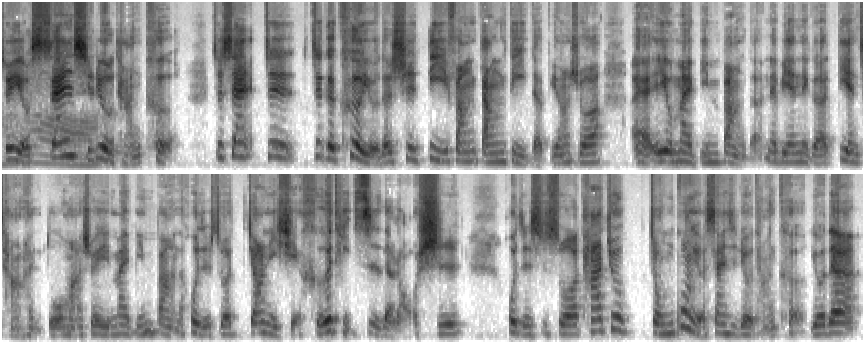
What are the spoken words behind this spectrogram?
所以有三十六堂课。这三这这个课有的是地方当地的，比方说，哎，也有卖冰棒的，那边那个电厂很多嘛，所以卖冰棒的，或者说教你写合体字的老师，或者是说，他就总共有三十六堂课，有的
